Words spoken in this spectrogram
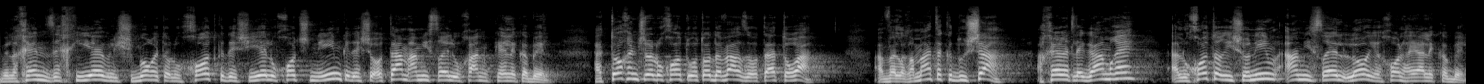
ולכן זה חייב לשבור את הלוחות כדי שיהיה לוחות שניים, כדי שאותם עם ישראל יוכל כן לקבל. התוכן של הלוחות הוא אותו דבר, זה אותה תורה, אבל רמת הקדושה אחרת לגמרי, הלוחות הראשונים עם ישראל לא יכול היה לקבל.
